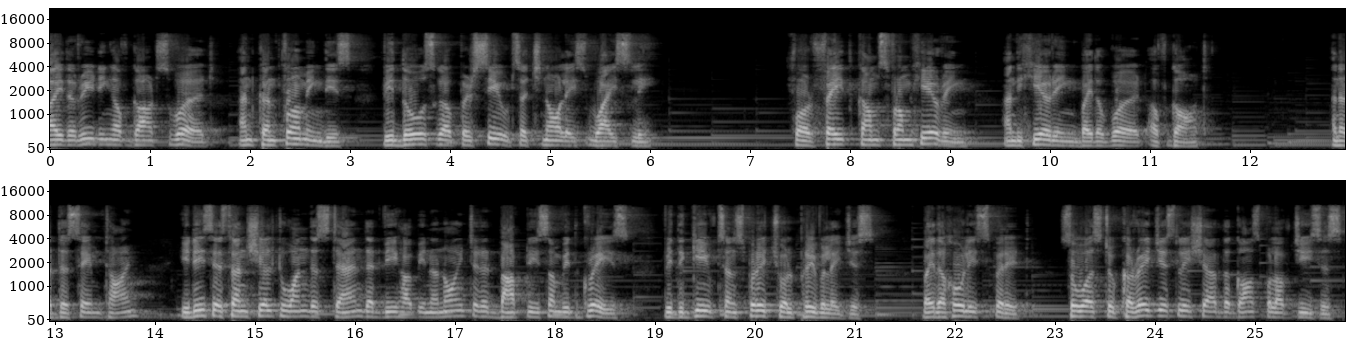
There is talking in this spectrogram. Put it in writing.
by the reading of God's Word and confirming this with those who have pursued such knowledge wisely. For faith comes from hearing, and hearing by the word of God. And at the same time, it is essential to understand that we have been anointed at baptism with grace, with the gifts and spiritual privileges by the Holy Spirit, so as to courageously share the gospel of Jesus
